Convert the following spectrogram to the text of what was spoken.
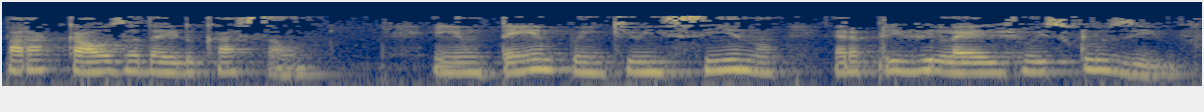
para a causa da educação, em um tempo em que o ensino era privilégio exclusivo.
